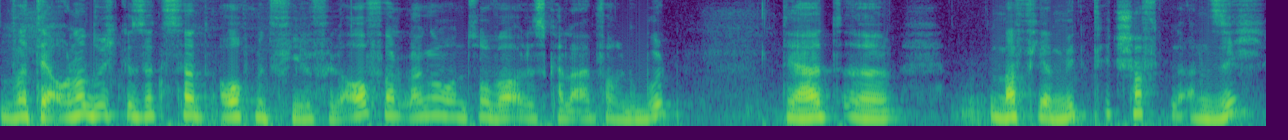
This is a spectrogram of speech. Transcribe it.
was der auch noch durchgesetzt hat, auch mit viel, viel Aufwand lange und so, war alles keine einfache Geburt. Der hat äh, Mafia-Mitgliedschaften an sich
